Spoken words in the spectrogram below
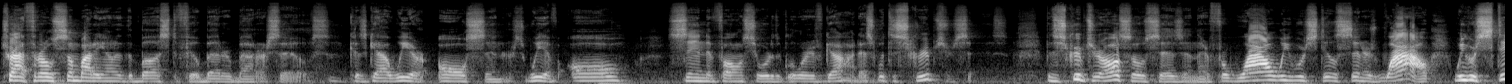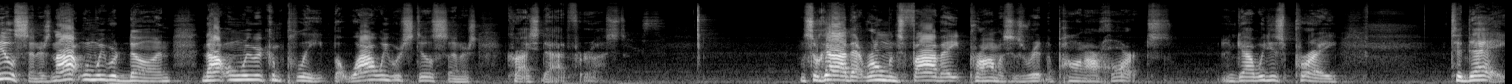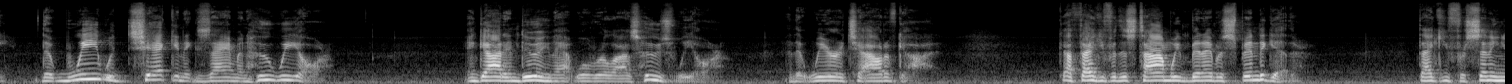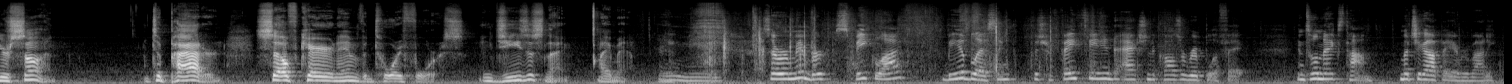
try to throw somebody under the bus to feel better about ourselves. Because God, we are all sinners. We have all sinned and fallen short of the glory of God. That's what the scripture says. But the scripture also says in there, for while we were still sinners, while we were still sinners, not when we were done, not when we were complete, but while we were still sinners, Christ died for us. And so, God, that Romans 5 8 promise is written upon our hearts. And God, we just pray today that we would check and examine who we are. And God, in doing that, we'll realize whose we are and that we're a child of God. God, thank you for this time we've been able to spend together. Thank you for sending your son to pattern self care and inventory for us. In Jesus' name, amen. Amen. So remember, speak life, be a blessing, put your faith feet into action to cause a ripple effect. Until next time, much agape, everybody.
